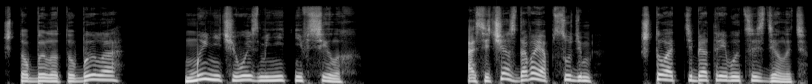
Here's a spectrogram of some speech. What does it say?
Что было, то было. Мы ничего изменить не в силах. А сейчас давай обсудим, что от тебя требуется сделать.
